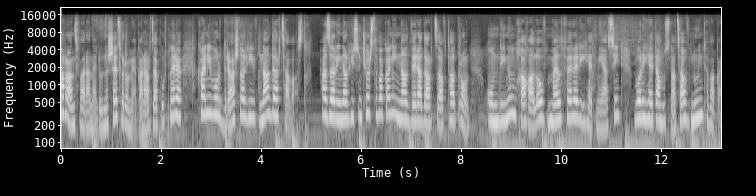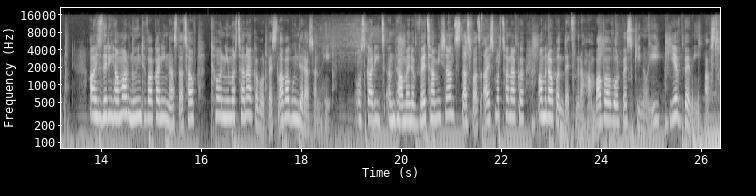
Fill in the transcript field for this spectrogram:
առանց վարանելու նշեց հռոմեական արձակուրդները, քանի որ դրա շնորհիվ նա դարձավ աստղ։ 1954 թվականին նա վերադարձավ թատրոն, Օնդինում խաղալով Մելֆերերի հետ միասին, որի հետ ամուսնացավ նույն թվականին։ Այս դերի համար նույն թվականին նա ստացավ Թոնի մրցանակը որպես լավագույն դերասանուհի։ Օսկարից ընդամենը 6 ամիս անց ստացված այս մրցանակը ամրապնդեց նրա համբավը որպես կինոյի եւ բեմի աստղ։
